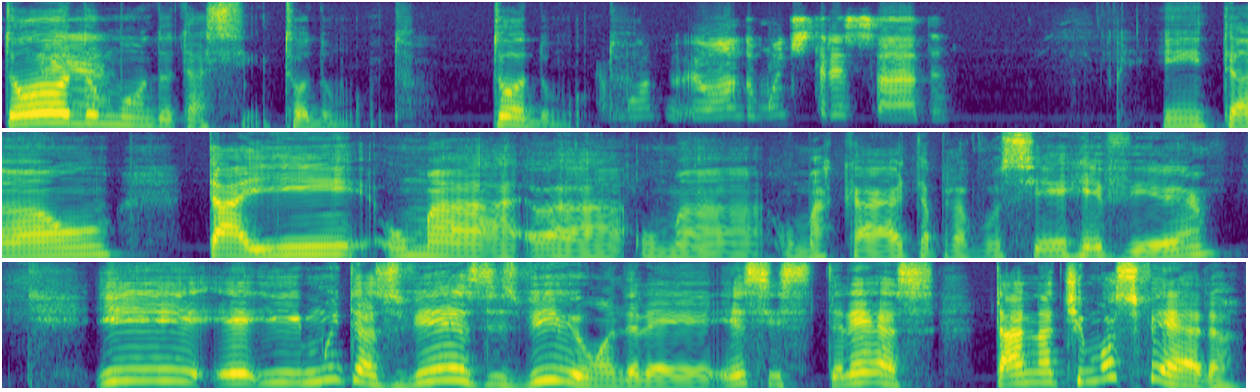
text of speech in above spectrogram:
Todo mundo tá assim, todo mundo. Todo mundo. Eu ando muito estressada. Então, tá aí uma, uma, uma carta para você rever. E, e, e muitas vezes, viu, Andréia, esse estresse tá na atmosfera.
